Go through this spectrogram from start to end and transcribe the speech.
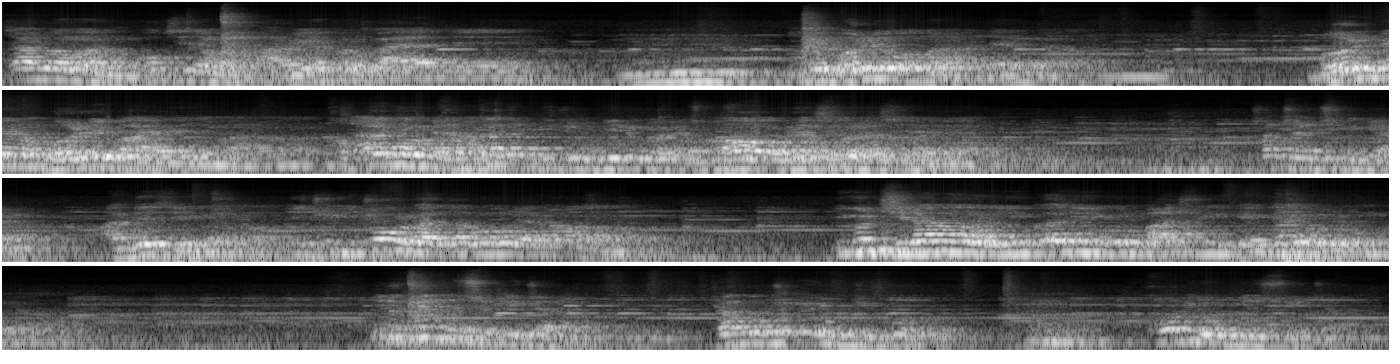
짧으면 꼭지점은 바로 옆으로 가야지. 음. 이게 멀리 오면 안 되는 거야. 멀면은 멀리 봐야 되지만 짧으면 미는 거예요. 어 그렇지 그렇지 천천히 치는 게 아니고. 안 되지 이거 이쪽 이쪽을 갖다 놓으면은 이걸 지나가 여기까지 이걸 맞추기 굉장히 어려운 거야. 이렇게 될 수도 있잖아요. 변곡 쪽이 옮기고 음. 홀이 옮길 수 있잖아요.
